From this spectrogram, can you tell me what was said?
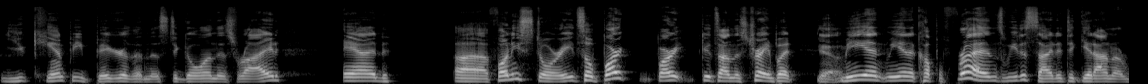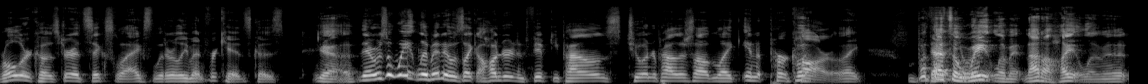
you can't be bigger than this to go on this ride. And uh funny story. So Bart Bart gets on this train, but yeah. me and me and a couple friends, we decided to get on a roller coaster at Six Flags, literally meant for kids cuz Yeah. there was a weight limit. It was like 150 pounds, 200 pounds or something, like in per But- car. Like But that- that's a you were- weight limit, not a height limit.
